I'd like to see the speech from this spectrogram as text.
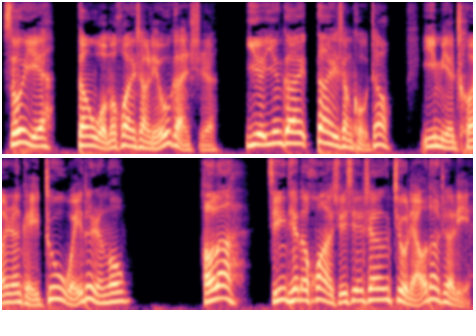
所以当我们患上流感时，也应该戴上口罩，以免传染给周围的人哦。好了，今天的化学先生就聊到这里。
